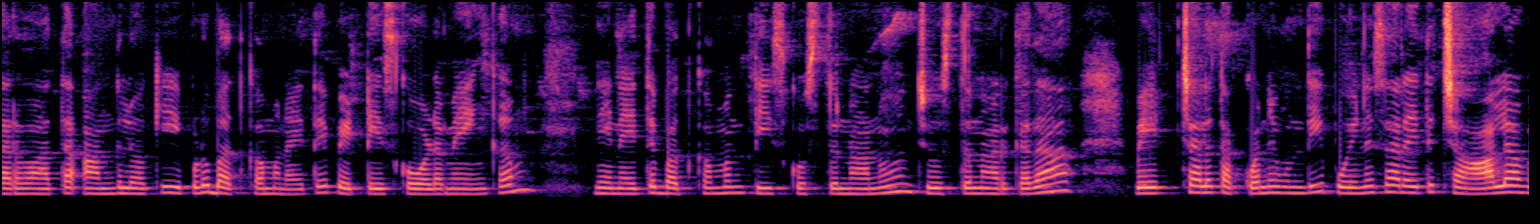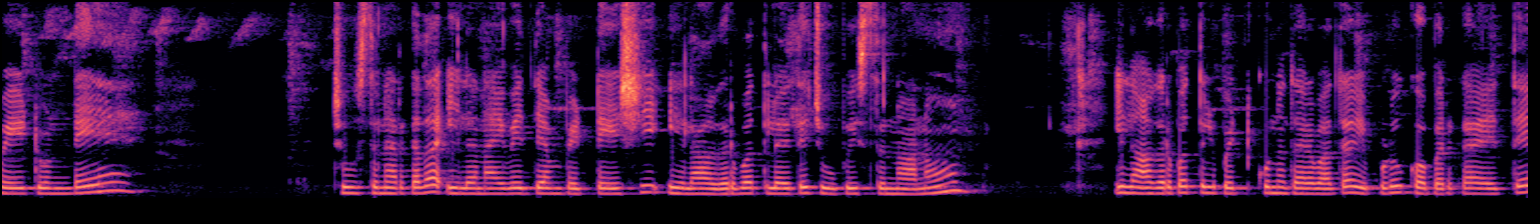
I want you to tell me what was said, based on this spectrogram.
తర్వాత అందులోకి ఇప్పుడు బతుకమ్మను అయితే పెట్టేసుకోవడమే. ఇంకా నేనైతే బతుకమ్మను తీసుకొస్తున్నాను. చూస్తున్నారు కదా వెయిట్ చాలా తక్కువనే ఉంది. పోయినసారి అయితే చాలా వెయిట్ ఉండే. చూస్తున్నారు కదా ఇలా నైవేద్యం పెట్టేసి ఇలా అగరబత్తులు అయితే చూపిస్తున్నాను. ఇలా అగరబత్తులు పెట్టుకున్న తర్వాత ఇప్పుడు కొబ్బరికాయ అయితే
